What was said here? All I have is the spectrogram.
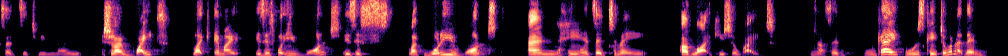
so I said to him, "You know, should I wait? Like, am I? Is this what you want? Is this like what do you want?" And he had said to me, "I'd like you to wait." And I said, "Okay, we'll just keep doing it then."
